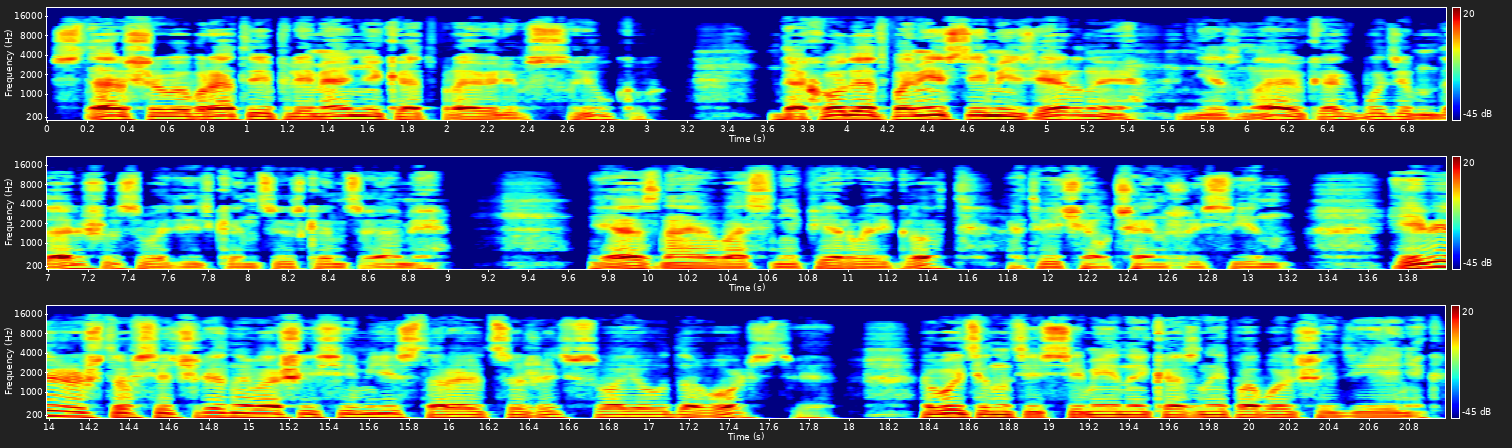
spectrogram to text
Старшего брата и племянника отправили в ссылку. Доходы от поместья мизерные. Не знаю, как будем дальше сводить концы с концами». «Я знаю вас не первый год», — отвечал Чан Жисин, «и вижу, что все члены вашей семьи стараются жить в свое удовольствие, вытянуть из семейной казны побольше денег.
